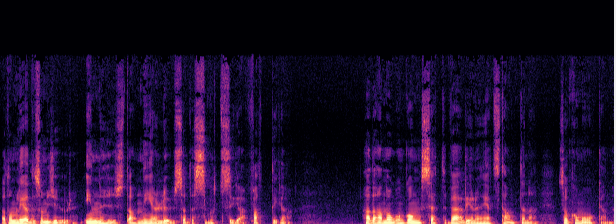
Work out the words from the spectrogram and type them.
att de levde som djur, inhysta, nerlusade, smutsiga, fattiga? Hade han någon gång sett välgörenhetstanterna som kom åkande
